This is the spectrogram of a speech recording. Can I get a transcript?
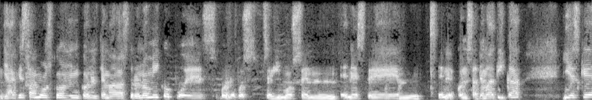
ya que estamos con, el tema gastronómico, pues bueno, pues seguimos en, este con esta temática y es que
